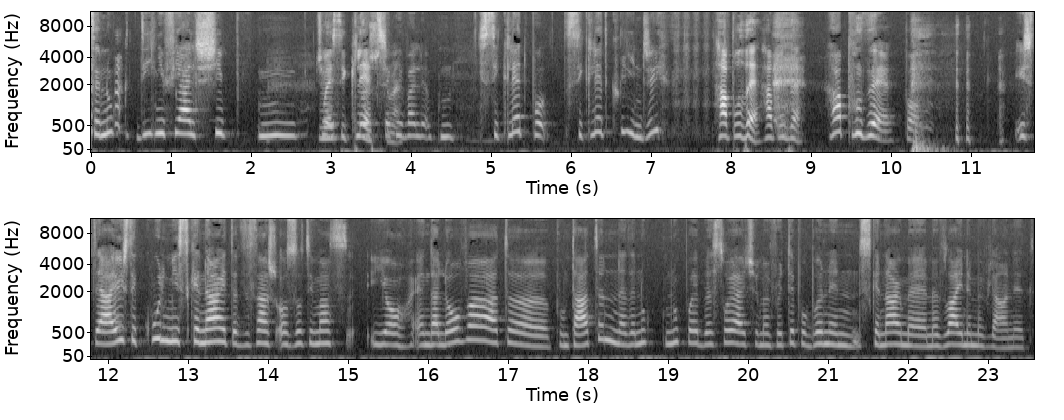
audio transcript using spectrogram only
se nuk di një fjalë shqip Mm, që Më e siklet është shme. ekvival... mm, Siklet, po... Siklet cringe. Hapu dhe, hapu dhe. Hapu dhe, po. Ishte, a ishte kulmi i skenarit e të thash, o zot i madh, jo, e ndalova atë puntatën edhe nuk, nuk po e besoja që me vërtet po bënin skenar me, me vllajnë e Mevlanit.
